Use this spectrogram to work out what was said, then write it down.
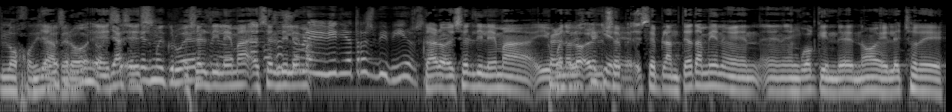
lo jodido Ya, que es el pero mundo. es- ya sé que es- muy cruel. es el dilema, una es el cosa dilema. sobrevivir y otra es vivir. ¿sabes? Claro, es el dilema. Y Pero bueno, lo- entonces, ¿qué se, se plantea también en, en- en Walking Dead, ¿no? El hecho de,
